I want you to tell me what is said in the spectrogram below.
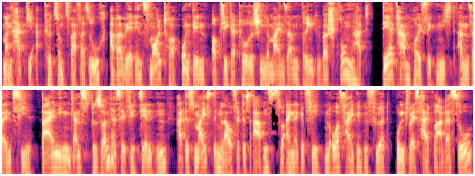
man hat die Abkürzung zwar versucht, aber wer den Smalltalk und den obligatorischen gemeinsamen Drink übersprungen hat, der kam häufig nicht an sein Ziel. Bei einigen ganz besonders effizienten hat es meist im Laufe des Abends zu einer gepflegten Ohrfeige geführt. Und weshalb war das so?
